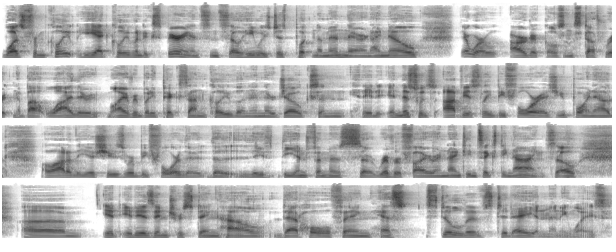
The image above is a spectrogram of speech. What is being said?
was from Cleveland. He had Cleveland experience, and so he was just putting them in there. And I know there were articles and stuff written about why they why everybody picks on Cleveland and their jokes, and it, and, this was obviously before, as you point out, a lot of the issues were before the the the, the infamous uh, river fire in 1969. So um, it it is interesting how that whole thing has still lives today in many ways.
